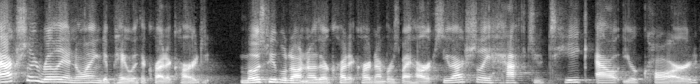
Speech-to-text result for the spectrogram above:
actually really annoying to pay with a credit card most people don't know their credit card numbers by heart. So you actually have to take out your card.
